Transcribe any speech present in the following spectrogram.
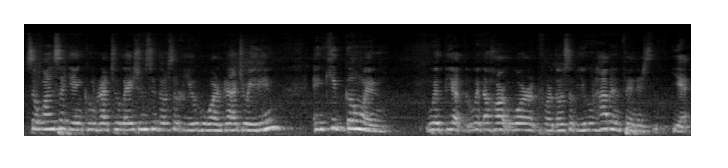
So once again, congratulations to those of you who are graduating and keep going with the, with the hard work for those of you who haven't finished yet.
